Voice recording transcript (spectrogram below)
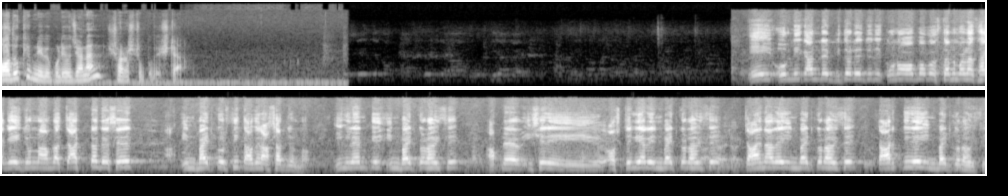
পদক্ষেপ নেবে বলেও জানান স্বরাষ্ট্র উপদেষ্টা। এই অগ্নিকাণ্ডের ভিতরে যদি কোনো অব্যবস্থাপনা থাকে, এই জন্য আমরা চারটা দেশের ইনভাইট করছি তাদের আসার জন্য। ইংল্যান্ডকে ইনভাইট করা হয়েছে, আপনার ইসের অস্ট্রেলিয়ারে ইনভাইট করা হয়েছে, চায়নারে ইনভাইট করা হয়েছে, টার্কিরে ইনভাইট করা হয়েছে।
